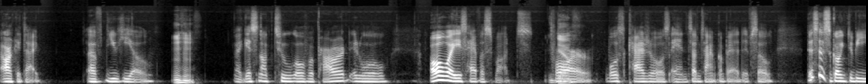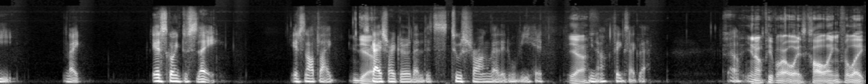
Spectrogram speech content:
archetype of Yu-Gi-Oh. Mm-hmm. Like it's not too overpowered. It will always have a spot for Yeah. both casuals and sometimes competitive. So this is going to be like it's going to stay. It's not like Yeah. Sky Striker that it's too strong that it will be hit. Yeah. You know, things like that. So You know, people are always calling for like,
